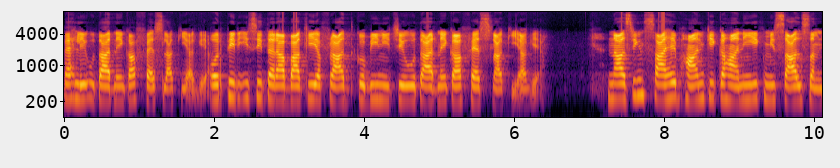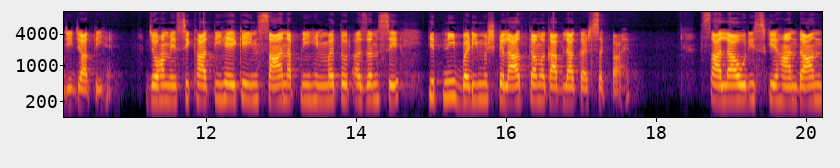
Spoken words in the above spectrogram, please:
पहले उतारने का फैसला किया गया और फिर इसी तरह बाकी अफराद को भी नीचे उतारने का फैसला किया गया। नाजरीन, साहेब हान की कहानी एक मिसाल समझी जाती है, जो हमें सिखाती है कि इंसान अपनी हिम्मत और अज़म से कितनी बड़ी मुश्किल का मुकाबला कर सकता है। साला और इसके ख़ानदान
